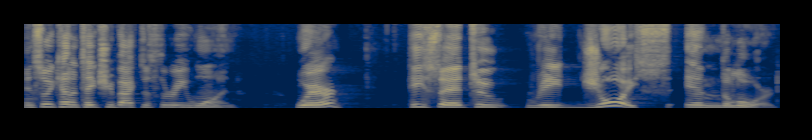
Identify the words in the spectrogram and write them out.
And so it kind of takes you back to 3 1, where he said to rejoice in the Lord.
